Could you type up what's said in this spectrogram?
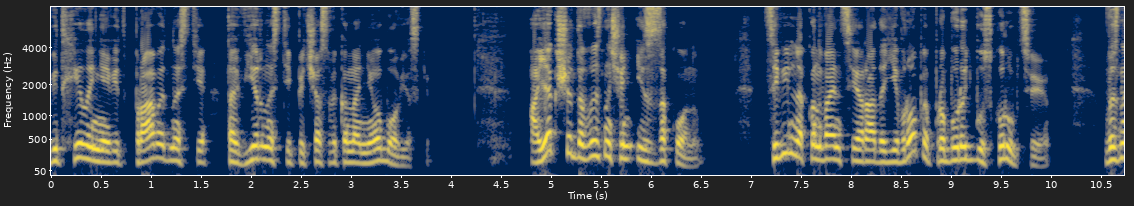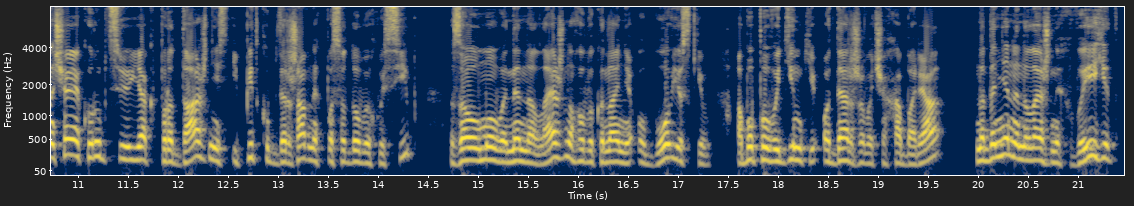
відхилення від праведності та вірності під час виконання обов'язків. А як щодо визначень із закону? Цивільна конвенція Ради Європи про боротьбу з корупцією визначає корупцію як продажність і підкуп державних посадових осіб за умови неналежного виконання обов'язків або поведінки одержувача хабаря, надання неналежних вигід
